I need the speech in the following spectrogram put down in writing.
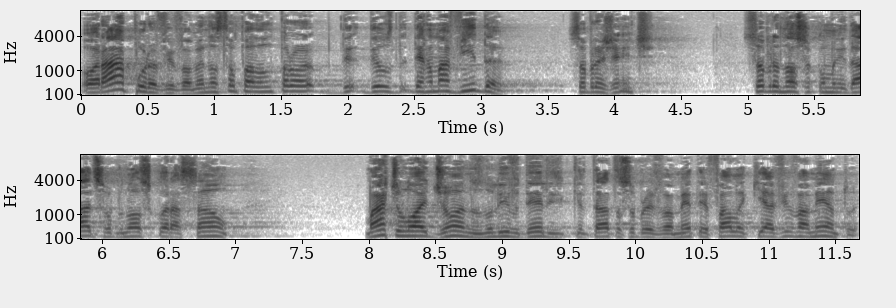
orar por avivamento, nós estamos falando para Deus derramar vida sobre a gente, sobre a nossa comunidade, sobre o nosso coração. Martin Lloyd Jones, no livro dele, que trata sobre avivamento, ele fala que avivamento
